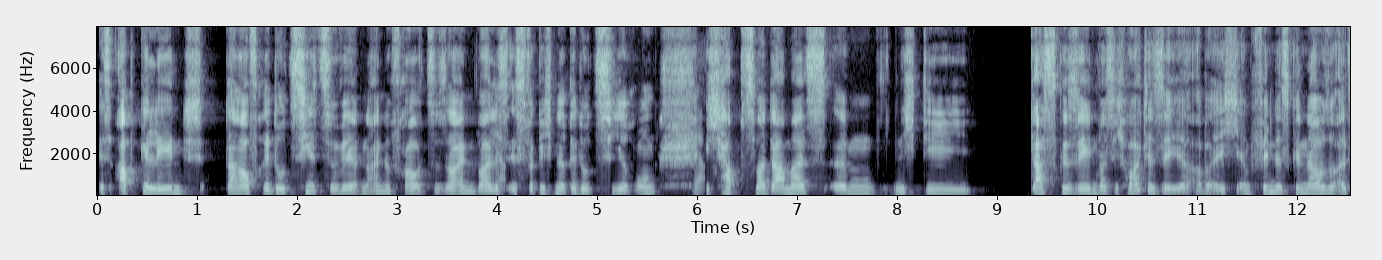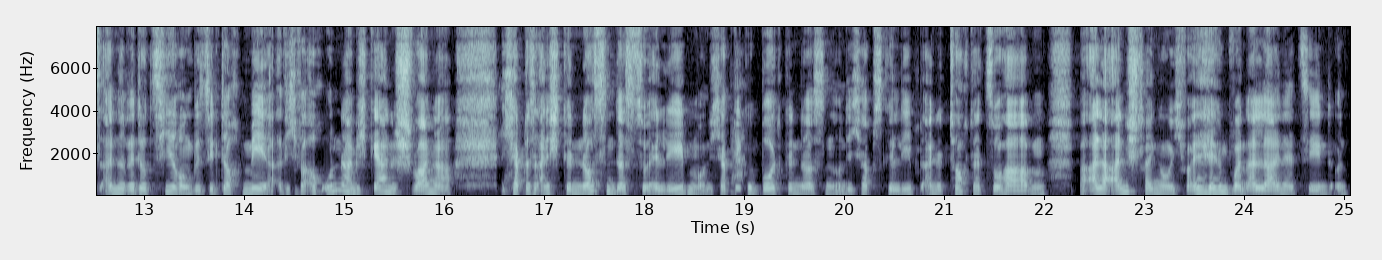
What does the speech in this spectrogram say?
es abgelehnt, darauf reduziert zu werden, eine Frau zu sein, weil Ja. es ist wirklich 'ne Reduzierung. Ja. Ich habe zwar damals, ähm, nicht die das gesehen, was ich heute sehe, aber ich empfinde es genauso als eine Reduzierung. Wir sind doch mehr. Also, ich war auch unheimlich gerne schwanger. Ich habe das eigentlich genossen, das zu erleben und ich habe die. Geburt genossen und ich habe es geliebt, eine Tochter zu haben. Bei aller Anstrengung, ich war ja irgendwann alleinerziehend und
